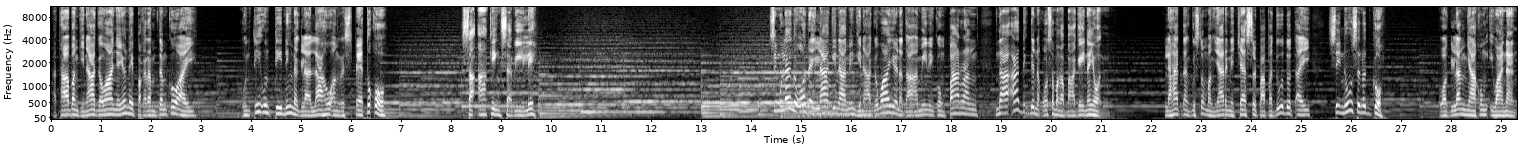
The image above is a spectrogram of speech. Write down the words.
at habang ginagawa niya yon ay pakaramdam ko ay unti-unti ding naglalaho ang respeto ko sa aking sarili. Simula noon ay lagi namin ginagawa yon at aaminin kong parang naaadik din ako sa mga bagay na yon. Lahat ng gustong mangyari ni Chester Papadudot ay sinusunod ko. Huwag lang niya akong iwanan.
